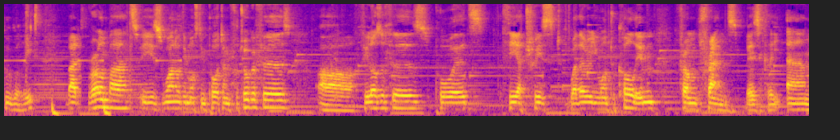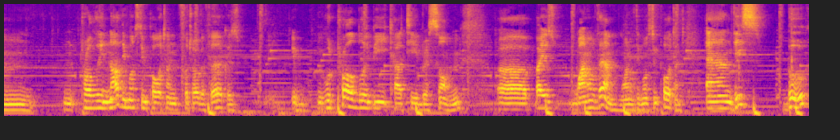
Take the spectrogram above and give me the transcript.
Google it. But Roland Barthes is one of the most important photographers, uh, philosophers, poets, theatrists, whatever you want to call him, from France, basically. And probably not the most important photographer, because it, it, would probably be Cartier-Bresson, uh, but it's one of them, one of the most important. And this book,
